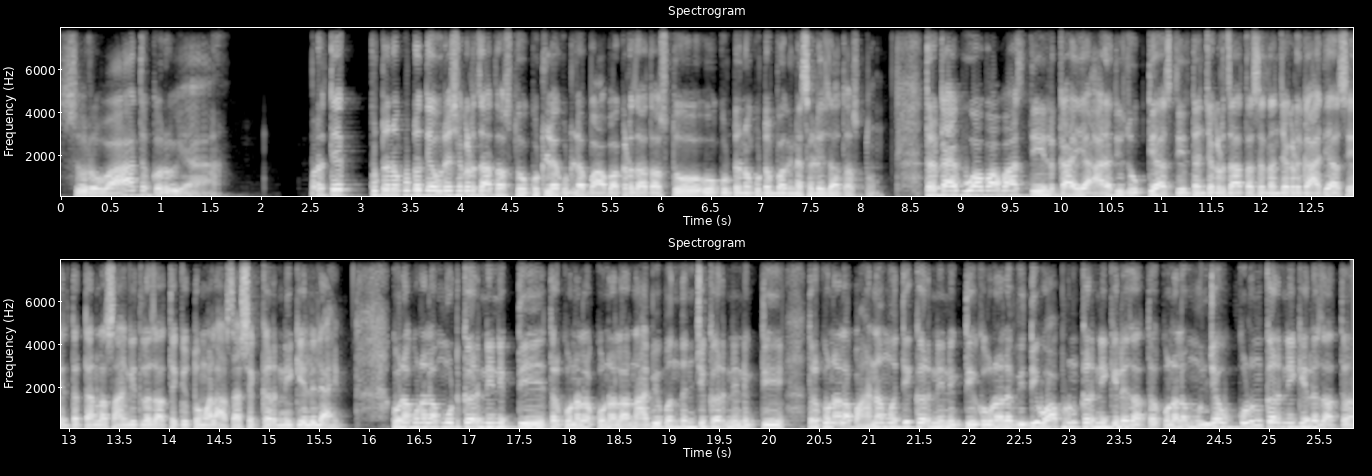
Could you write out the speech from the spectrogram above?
सुरुवात करूया. प्रत्येक कुठं ना कुठं देवरेशाकडे जात असतो कुठल्या कुठल्या बाबाकडे जात असतो व कुठं ना कुठं बघण्यासाठी जात असतो. तर काय बुवा बाबा असतील काही आराधी जोगते असतील त्यांच्याकडे जात असेल त्यांच्याकडे गादी असेल तर त्यांना सांगितलं जातं की तुम्हाला असा अशा करणी केलेली आहे. कोणाकोणाला मूठ करणी निघते तर कोणाला कोणाला नाभीबंधनची करणी निघते तर कोणाला भानामती करणी निघते कोणाला विधी वापरून करणी केलं जातं कोणाला मुंजाकडून करणी केलं जातं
